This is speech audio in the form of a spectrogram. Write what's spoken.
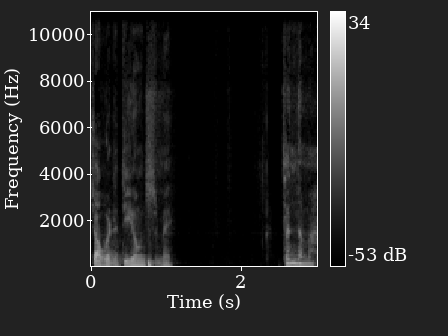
教会的弟兄姊妹。真的吗？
